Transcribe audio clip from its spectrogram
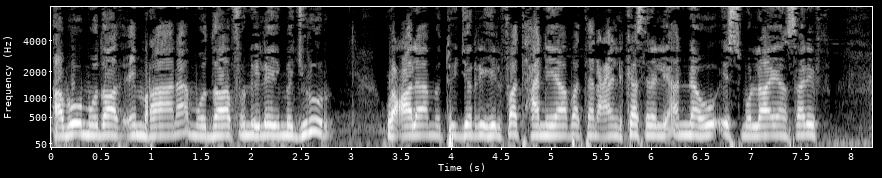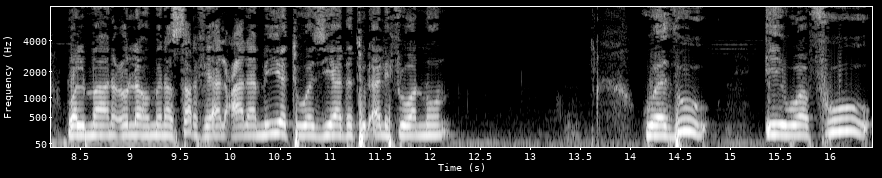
abuu mudaaf cimraana mudaafu ileyh majruur wa calaamatu jarihi اlfatxa niyaabata can اlkasra liannahu ismu laa yansarif wاlmaanicu lahu min aلsarfi alcaalamiyaةu wa ziyaadaة اlأlif wالnuun waduu io wafuu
